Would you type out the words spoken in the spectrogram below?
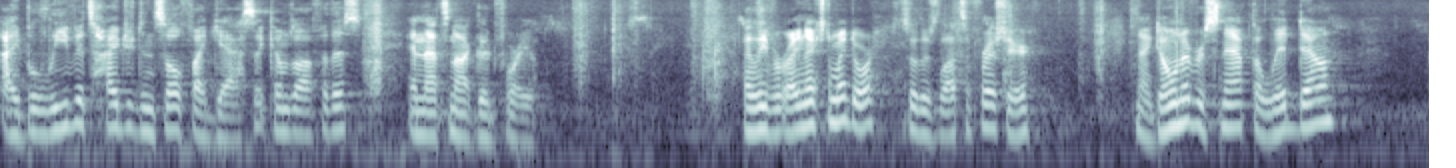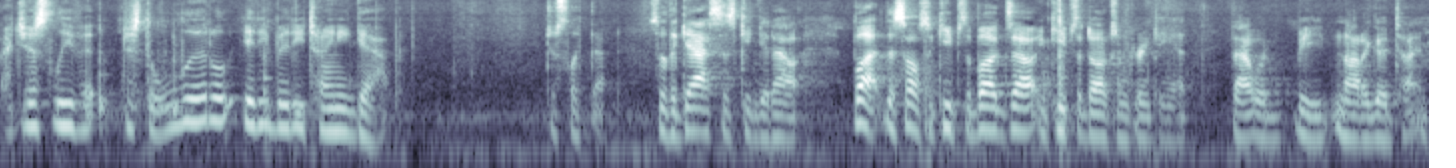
I believe it's hydrogen sulfide gas that comes off of this, and that's not good for you. I leave it right next to my door, so there's lots of fresh air. And I don't ever snap the lid down. I just leave it just a little itty bitty tiny gap. Just like that. So the gases can get out. But this also keeps the bugs out and keeps the dogs from drinking it. That would be not a good time.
